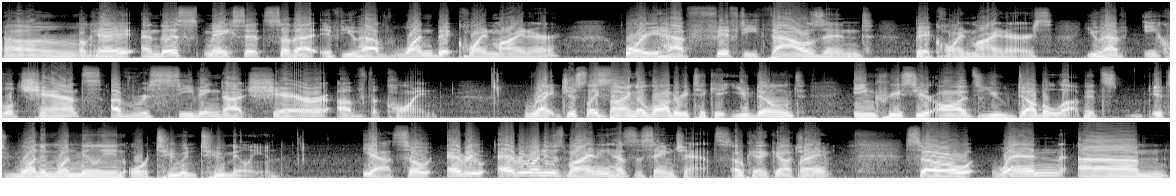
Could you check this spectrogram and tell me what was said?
Oh. Okay, and this makes it so that if you have one Bitcoin miner or you have 50,000 Bitcoin miners, you have equal chance of receiving that share of the coin. Right, just like buying a lottery ticket, you don't increase your odds, you double up. It's it's 1 in 1 million or 2 in 2 million. Yeah, so every everyone who's mining has the same chance. Okay, gotcha. right? So when um,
